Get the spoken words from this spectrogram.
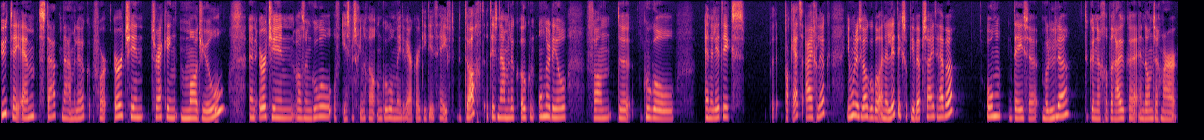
UTM staat namelijk voor Urchin Tracking Module. En Urchin was een Google, of is misschien nog wel een Google-medewerker die dit heeft bedacht. Het is namelijk ook een onderdeel van de Google Analytics pakket eigenlijk. Je moet dus wel Google Analytics op je website hebben om deze module te kunnen gebruiken en dan zeg maar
